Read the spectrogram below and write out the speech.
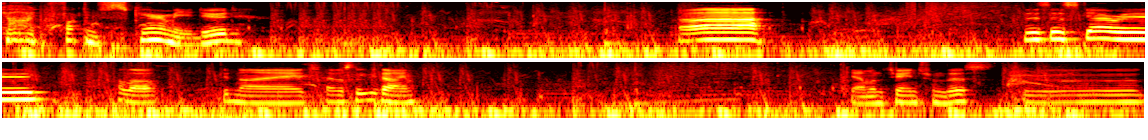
God, fucking scare me, dude. Ah! This is scary. Hello. Good night. Have a sleepy time. Okay, I'm gonna change from this to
